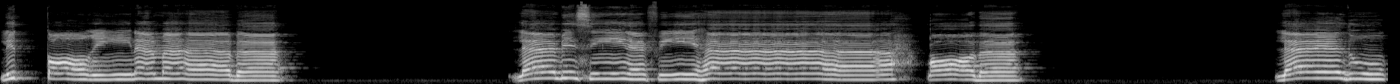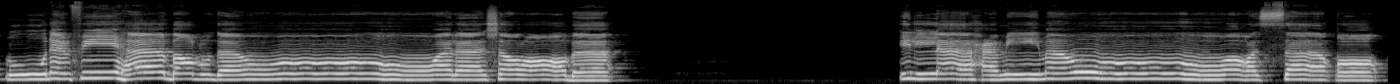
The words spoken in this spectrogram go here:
للطاغين مآبا. لابسين فيها أحقابا. لا يذوقون فيها بردا ولا شرابا إلا حميما وغساقا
